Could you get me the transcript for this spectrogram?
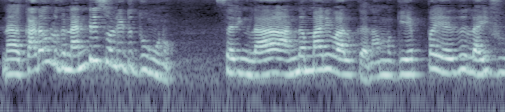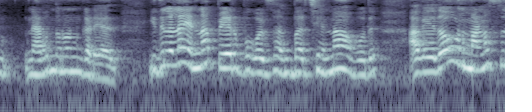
நான் கடவுளுக்கு நன்றி சொல்லிட்டு தூங்கணும். சரிங்களா? அந்த மாதிரி வாழ்க்கை. நமக்கு எப்ப எது லைஃப் நடந்துரும்னு கிடையாது. இதுலலாம் என்ன பேரு புகழ் சம்பாரிச்சு என்ன ஆக போகுது? அவ ஏதோ ஒன்று மனசு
